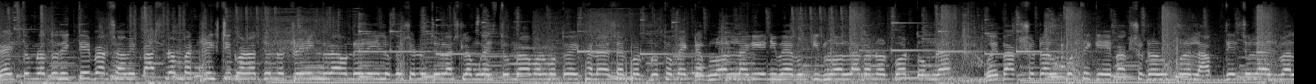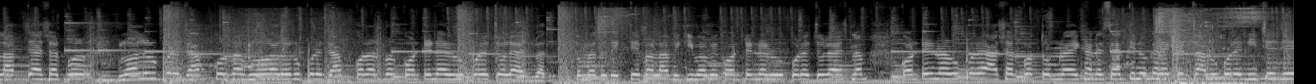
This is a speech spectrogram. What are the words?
গাইজ তোমরা তো দেখতেই পারছ, আমি পাঁচ নম্বর ট্রিক্সটি করার জন্য ট্রেনিং গ্রাউন্ডের এই লোকেশনে চলে আসলাম। গাইজ তোমরা আমার মতো এখানে আসার পর প্রথমে একটা গ্লোয়াল লাগিয়ে নিবে এবং কি গ্লোয়াল লাগানোর পর তোমরা ওই বাক্সটার উপর থেকে এই বাক্সটার উপরে লাভ দিয়ে চলে আসবা। লাভ দিয়ে আসার পর গ্লোয়ালের উপরে জাম্প করবা। গ্লোয়ালের উপরে জাম্প করার পর কন্টেনারের উপরে চলে আসবা। তোমরা তো দেখতেই পারলে, আমি কীভাবে কন্টেনারের উপরে চলে আসলাম। কন্টেনার উপরে আসার পর তোমরা এখানে স্যান্টিনো ক্যারেক্টার চালু করে নিচে যে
